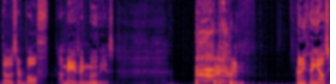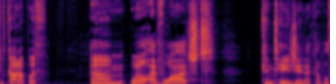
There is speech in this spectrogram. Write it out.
those are both amazing movies. Anything else you've caught up with? Um, well, I've watched Contagion a couple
